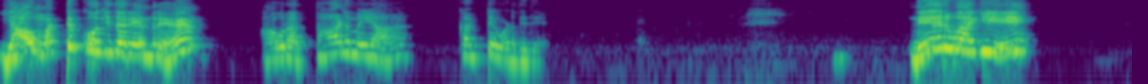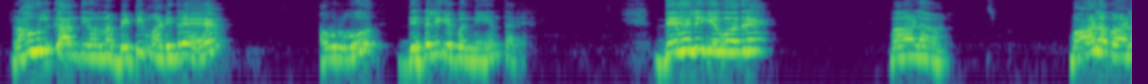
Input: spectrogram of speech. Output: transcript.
ಯಾವ ಮಟ್ಟಕ್ಕೆ ಹೋಗಿದ್ದಾರೆ ಅಂದ್ರೆ ಅವರ ತಾಳ್ಮೆಯ ಕಟ್ಟೆ ಒಡೆದಿದೆ. ನೇರವಾಗಿ ರಾಹುಲ್ ಗಾಂಧಿ ಅವ್ರನ್ನ ಭೇಟಿ ಮಾಡಿದ್ರೆ ಅವರು ದೆಹಲಿಗೆ ಬನ್ನಿ ಅಂತಾರೆ. ದೆಹಲಿಗೆ ಹೋದ್ರೆ ಬಹಳ ಬಹಳ ಬಹಳ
